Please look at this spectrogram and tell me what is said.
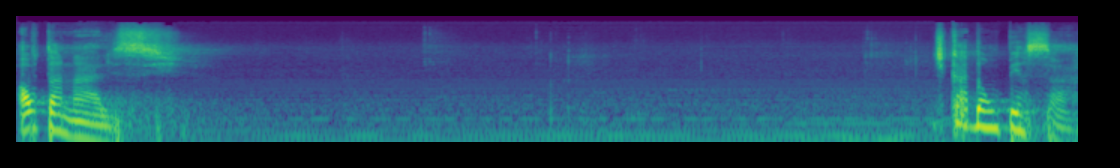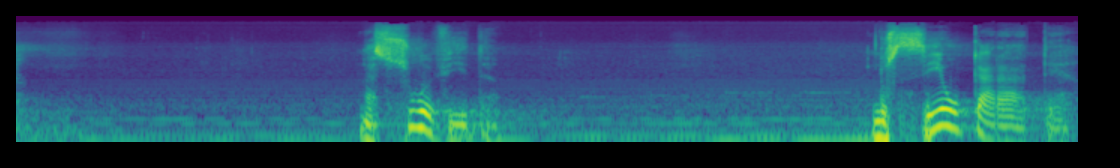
alta análise. De cada um pensar na sua vida, no seu caráter,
